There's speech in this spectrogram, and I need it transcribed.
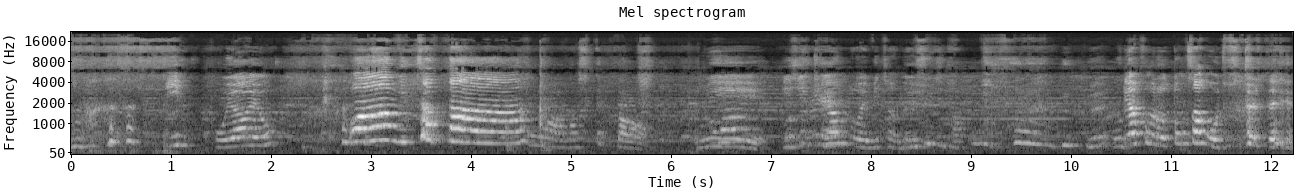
입 보여요? 와 미쳤다. 와 맛있겠다. 우리 21년도에 미쳤네. 휴지 다 우리 앞으로 똥 싸고 오줌 쌀때.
